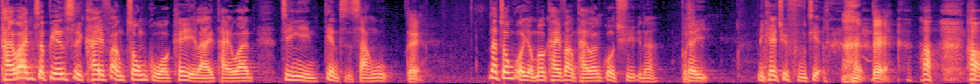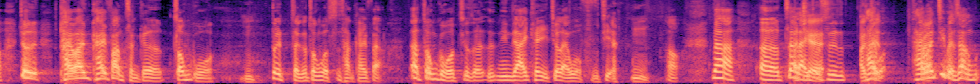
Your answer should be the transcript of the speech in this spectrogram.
台湾这边是开放中国可以来台湾经营电子商务，对，那中国有没有开放台湾过去呢？可以，你可以去福建。对，好，好，就是台湾开放整个中国，嗯，对整个中国市场开放。那中国就是你来可以就来我福建，嗯，好。那呃，再来就是台湾，台湾基本上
